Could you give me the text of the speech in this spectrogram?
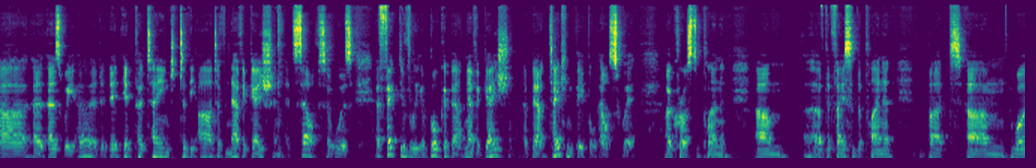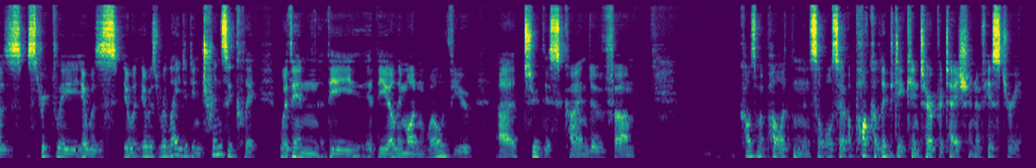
uh, as we heard, it, it, pertained to the art of navigation itself. So it was effectively a book about navigation, about taking people elsewhere across the planet. Um, of the face of the planet, but um, was strictly it was, it was it was related intrinsically within the the early modern worldview uh, to this kind of um, cosmopolitan and so also apocalyptic interpretation of history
